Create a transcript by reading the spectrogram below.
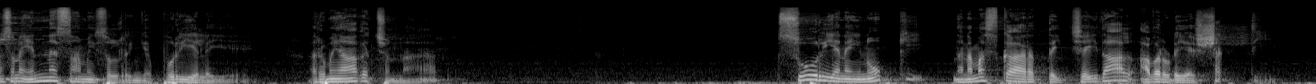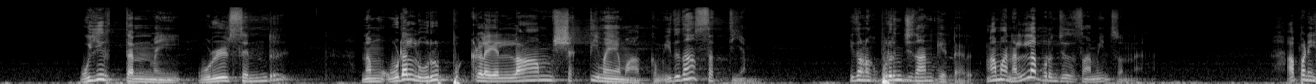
நான் சொன்னேன் என்ன சாமி சொல்கிறீங்க புரியலையே. அருமையாக சொன்னார். சூரியனை நோக்கி இந்த நமஸ்காரத்தை செய்தால் அவருடைய சக்தி உயிர்த்தன்மை உள் சென்று நம் உடல் உறுப்புக்களை எல்லாம் சக்திமயமாக்கும். இதுதான் சத்தியம். இது உனக்கு புரிஞ்சுதான்னு கேட்டார். ஆமாம் நல்லா புரிஞ்சுது சாமின்னு சொன்னேன் அப்போ நீ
